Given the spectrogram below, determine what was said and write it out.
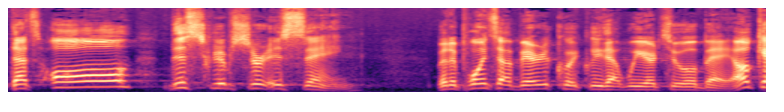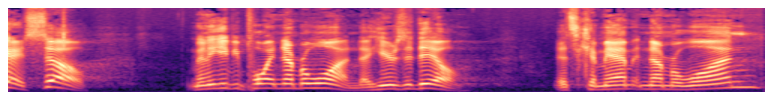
That's all this scripture is saying. But it points out very quickly that we are to obey. Okay, so I'm going to give you point number one. Now, here's the deal it's commandment number one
